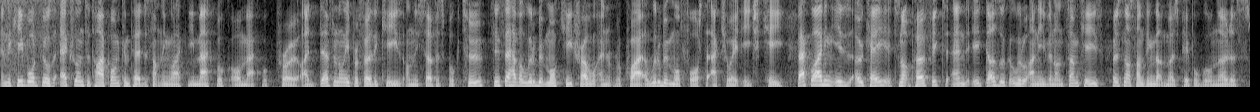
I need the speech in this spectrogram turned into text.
And the keyboard feels excellent to type on compared to something like the MacBook or MacBook Pro. I definitely prefer the keys on the Surface Book 2 since they have a little bit more key travel and require a little bit more force to actuate each key. Backlighting is okay, it's not perfect and it does look a little uneven on some keys, but it's not something that most people will notice.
